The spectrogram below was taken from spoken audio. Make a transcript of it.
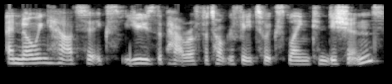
and knowing how to ex- use the power of photography to explain conditions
